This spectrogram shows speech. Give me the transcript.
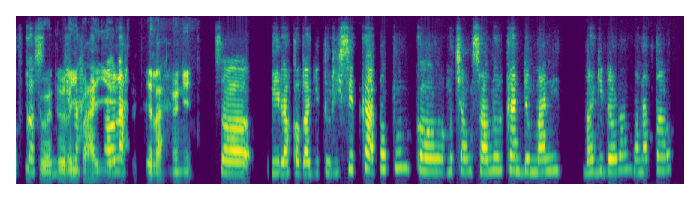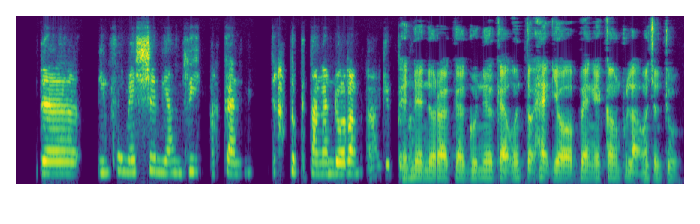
of course Itu, itu lagi lah, bahaya. tahu lah. Lah, no need. So, bila kau bagi tu receipt ke ataupun kau macam salurkan the money bagi orang mana tahu the information yang leak akan jatuh ke tangan orang ah gitu. And then orang akan gunakan untuk hack your bank account pula macam tu.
